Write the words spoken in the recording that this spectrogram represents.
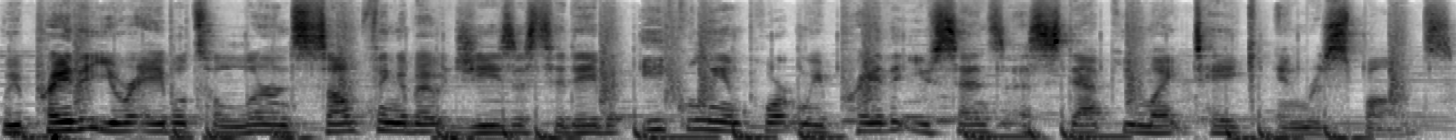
We pray that you were able to learn something about Jesus today, but equally important, we pray that you sense a step you might take in response.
